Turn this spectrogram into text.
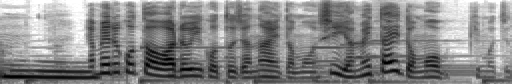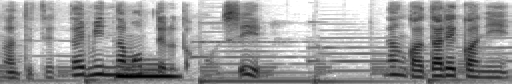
ううんんやめることは悪いことじゃないと思うしやめたいと思う気持ちなんて絶対みんな持ってると思うし、なんか誰かに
